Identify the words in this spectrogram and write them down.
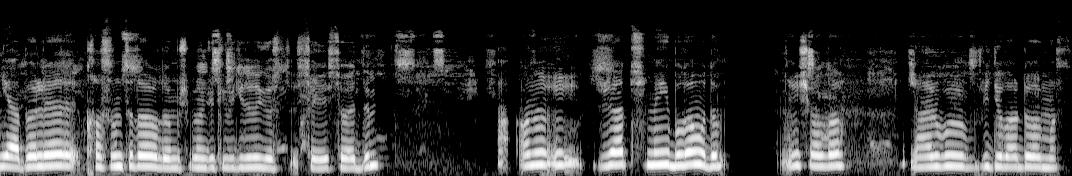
Ya böyle kasıntılar oluyormuş. Bir önceki videoda göster şey söyledim. Onu düzeltmeyi bulamadım. İnşallah yani bu videolarda olmaz.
